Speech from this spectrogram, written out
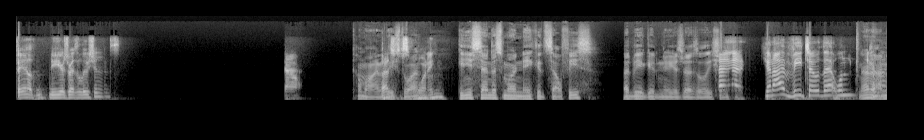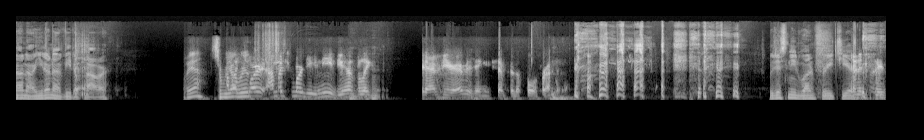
Failed New Year's resolutions? no. Come on, at That's least one. Can you send us more naked selfies? That'd be a good New Year's resolution. Can I veto that one? No, no, no, no. You don't have veto power. Oh, yeah. So we How are much really. more? How much more do you need? Do You have like damn near everything except for the full front of it, We just need one for each year. and it's on your,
